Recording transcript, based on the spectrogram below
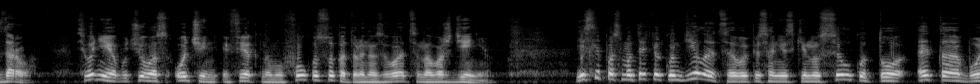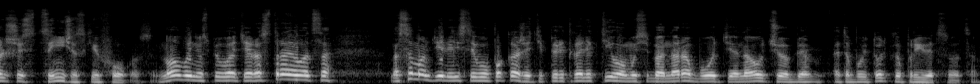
Здорово! Сегодня я обучу вас очень эффектному фокусу, который называется наваждение. Если посмотреть, как он делается, в описании скину ссылку, то это больше сценический фокус. Но вы не успеваете расстраиваться. На самом деле, если вы покажете перед коллективом у себя на работе, на учебе, это будет только приветствоваться.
